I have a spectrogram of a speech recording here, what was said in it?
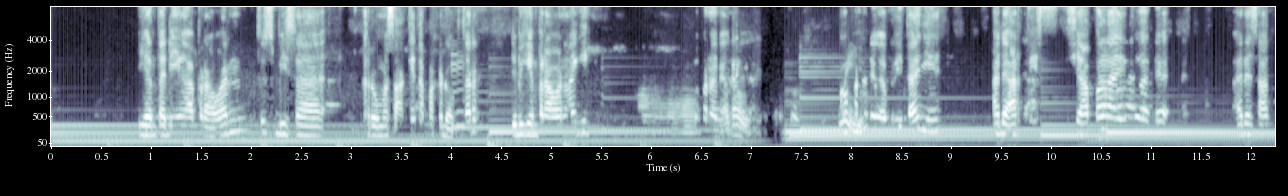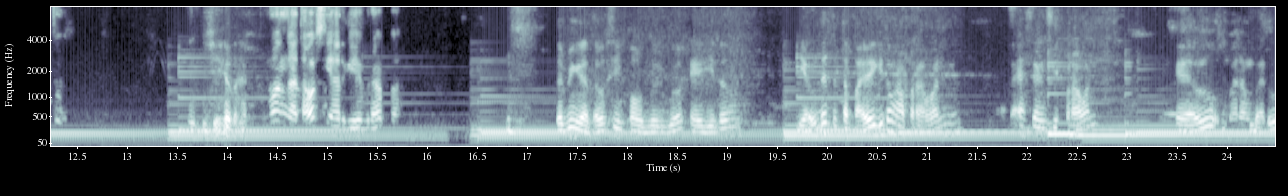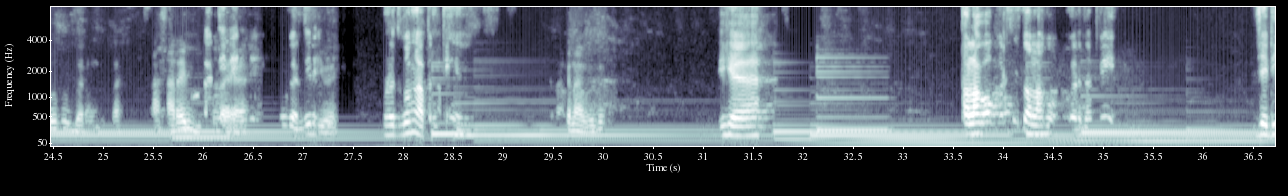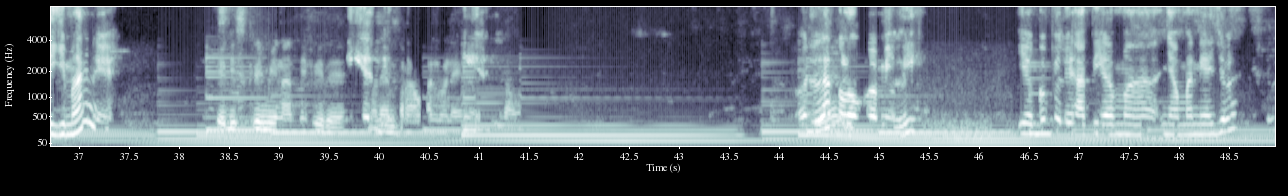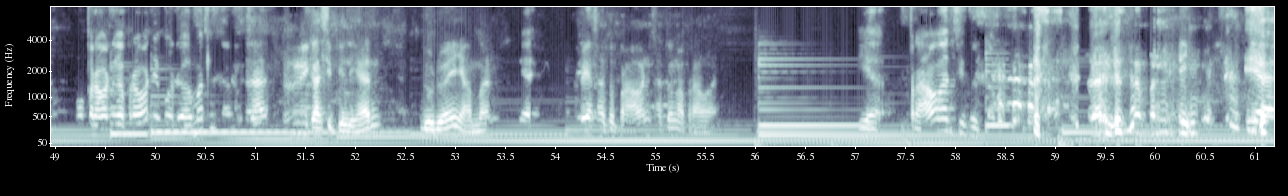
Yang tadi nggak perawan terus bisa ke rumah sakit apa ke dokter dibikin perawan lagi. Oh, Lu pernah dengar tahu. gue Oh, iya. pernah dengar beritanya? Ada artis siapa lah itu ada ada satu. Cuma nggak tahu sih harganya berapa. Tapi nggak tahu sih kalau gue kayak gitu. Ya udah tetap aja gitu nggak perawan. Apa esensi perawan kayak lu barang baru atau barang bekas kasarnya gitu ganti lah ya. Lu ganti deh. Gimana? menurut gue nggak penting ya. Kenapa tuh? Iya. Tolak ukur sih tolak ukur. Tapi jadi gimana ya? Kayak diskriminatif gitu ya. Iya, mana yang perawan mana yang Iya. perawan. Udahlah Iya. kalau gue milih ya gue pilih hati sama nyamannya aja lah. Mau perawan nggak perawan ya bodo amat lah. Lu dikasih pilihan dua-duanya nyaman. Iya. tapi yang satu perawan satu nggak perawan. Ya perawan sih tetap terpenting iya.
